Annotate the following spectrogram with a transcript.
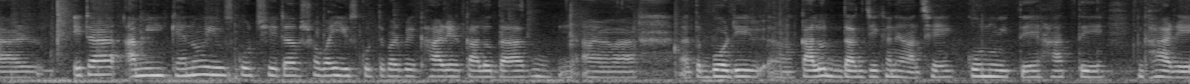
আর এটা আমি কেন ইউজ করছি এটা সবাই ইউজ করতে পারবে। ঘাড়ের কালো দাগ বডির কালো দাগ যেখানে আছে, কনুইতে, হাতে, ঘাড়ে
